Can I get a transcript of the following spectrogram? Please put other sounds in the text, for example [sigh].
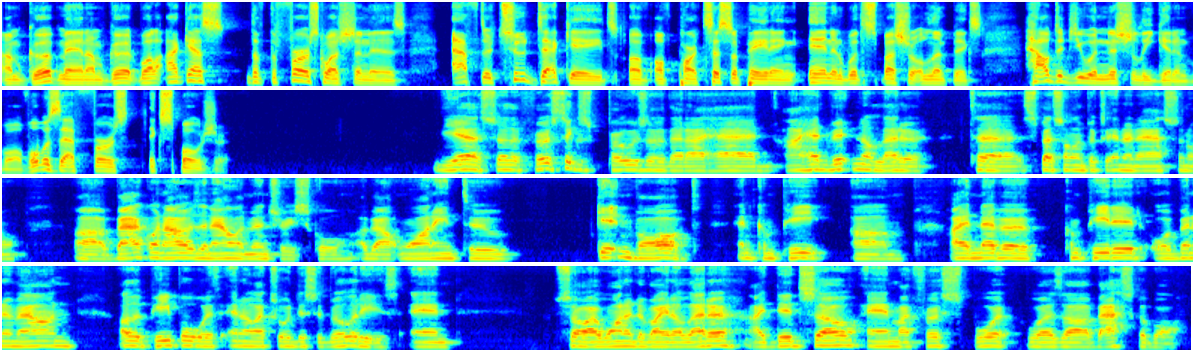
I'm good, man. I'm good. Well, I guess the, the first question is after two decades of, of participating in and with Special Olympics, how did you initially get involved? What was that first exposure? Yeah, so the first exposure that I had, I had written a letter to Special Olympics International uh, back when I was in elementary school about wanting to get involved and compete. Um, I had never competed or been around other people with intellectual disabilities. And so I wanted to write a letter. I did so. And my first sport was uh, basketball.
